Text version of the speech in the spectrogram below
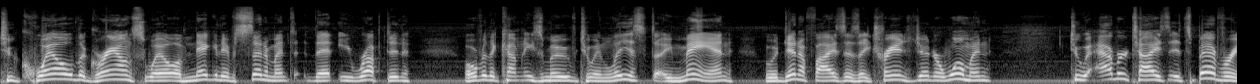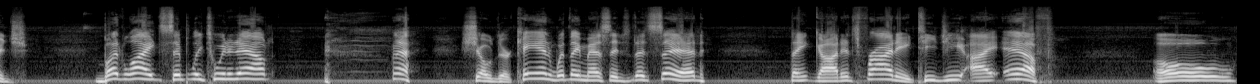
to quell the groundswell of negative sentiment that erupted over the company's move to enlist a man who identifies as a transgender woman to advertise its beverage. Bud Light simply tweeted out, showed their can with a message that said, Thank God it's Friday, TGIF. Oh,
